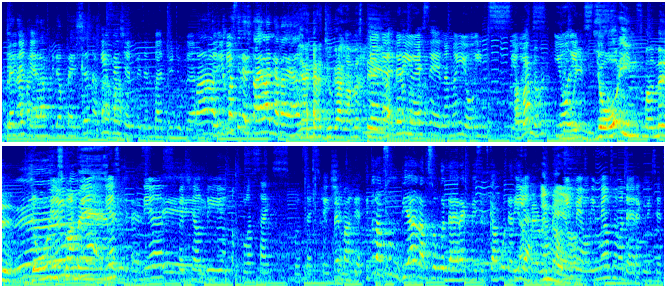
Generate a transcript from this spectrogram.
Brand Banyak apa ya? dalam bidang fashion apa? iya apa? fashion fashion baju juga. Wah, Jadi itu dia- pasti dari Thailand ya kak ya? Ya enggak juga enggak mesti. Enggak, enggak, dari USA namanya Yoins. Apa namanya? Yoins. Join mame. Dia memang mame. dia, dia, dia Eh. specialty untuk plus size plus size fashion. Memang dia. Itu langsung dia langsung ke direct message kamu dari Iya, Amerika. Email. email, email sama direct message.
